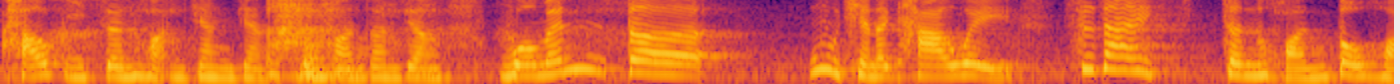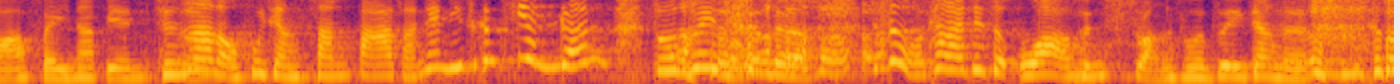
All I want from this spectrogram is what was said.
好比《甄嬛》这样这样，《甄嬛传》这样，我们的目前的咖位是在甄嬛斗华妃那边，就是那种互相扇巴掌，那、你这个贱人什么之类这样的，就是我们看到就是哇很爽什么之类这样的。可是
